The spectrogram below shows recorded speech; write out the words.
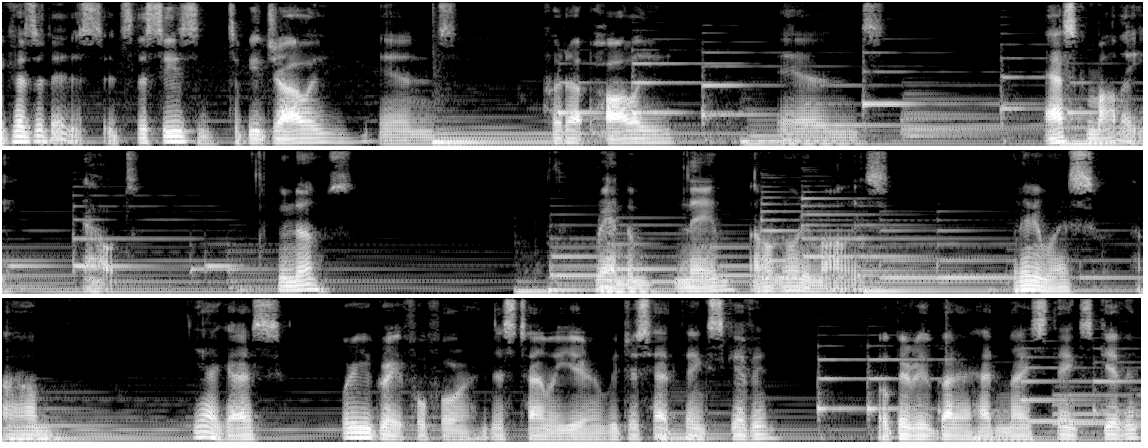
because it is. It's the season to be jolly and put up holly and ask Molly out. Who knows? Random name. I don't know any Mollys. But, anyways, um, yeah, guys, what are you grateful for this time of year? We just had Thanksgiving. Hope everybody had a nice Thanksgiving.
